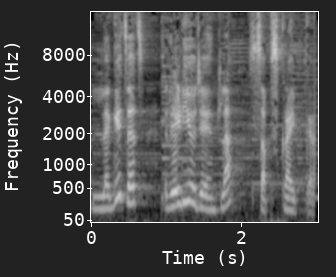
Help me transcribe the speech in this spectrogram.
लगेचच रेडिओ जयंतला सबस्क्राईब करा.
